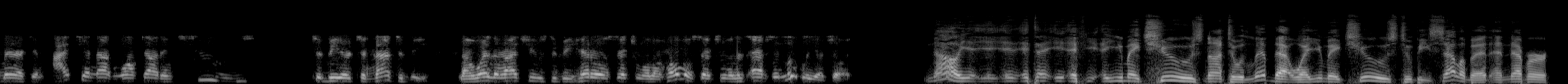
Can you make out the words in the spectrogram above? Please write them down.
American. I cannot walk out and choose to be or to not to be. Now, whether I choose to be heterosexual or homosexual is absolutely a choice. No, y- it, it, if you, you may choose not to live that way, you may choose to be celibate and never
